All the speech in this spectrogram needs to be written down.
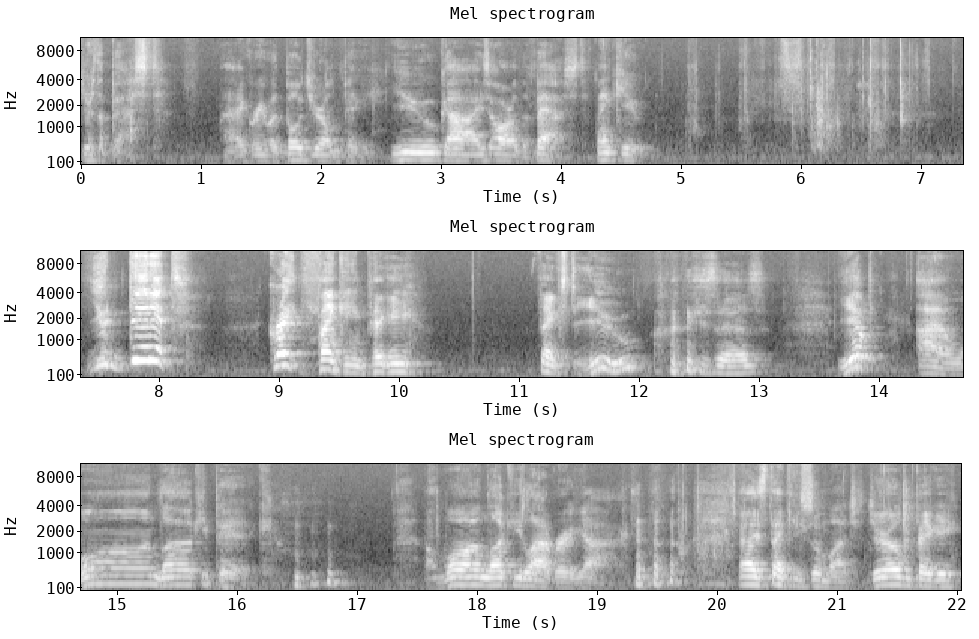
you're the best. I agree with both Gerald and Piggy. You guys are the best. Thank you. You did it! Great thinking, Piggy. Thanks to you, he says. Yep, I am one lucky pig. I'm one lucky library guy. Guys, thank you so much. Gerald and Peggy,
